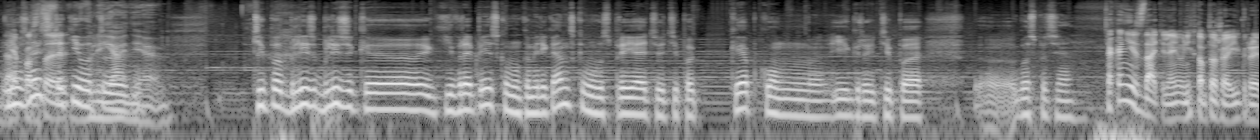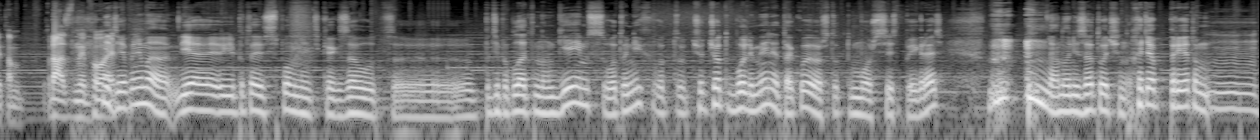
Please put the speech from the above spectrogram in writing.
Ну, Я знаете, просто такие вот... э, Влияние. Типа ближе, ближе к, э, к европейскому, к американскому восприятию, типа Capcom игры, типа, э, господи. Так они издатели, у них там тоже игры там разные Нет, бывают. я понимаю, я пытаюсь вспомнить, как зовут, э, типа Platinum Games, вот у них вот что-то более-менее такое, что ты можешь сесть поиграть, оно не заточено. Хотя при этом,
